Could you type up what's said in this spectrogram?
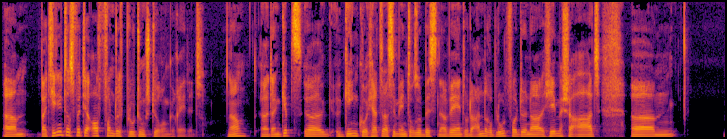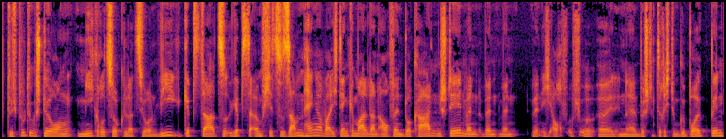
Ähm, bei Tinnitus wird ja oft von Durchblutungsstörung geredet. Na, äh, dann gibt's äh, Ginkgo, ich hatte das im Intro so ein bisschen erwähnt, oder andere Blutverdünner chemischer Art. Ähm, Durchblutungsstörung, Mikrozirkulation. Wie gibt's da gibt's da irgendwelche Zusammenhänge? Weil ich denke mal dann auch, wenn Blockaden entstehen, wenn wenn wenn wenn ich auch äh, in eine bestimmte Richtung gebeugt bin,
